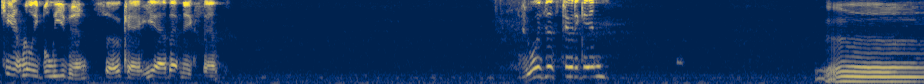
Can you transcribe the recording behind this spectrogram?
can't really believe in. So okay, yeah, that makes sense. Who is this dude again? Uh,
